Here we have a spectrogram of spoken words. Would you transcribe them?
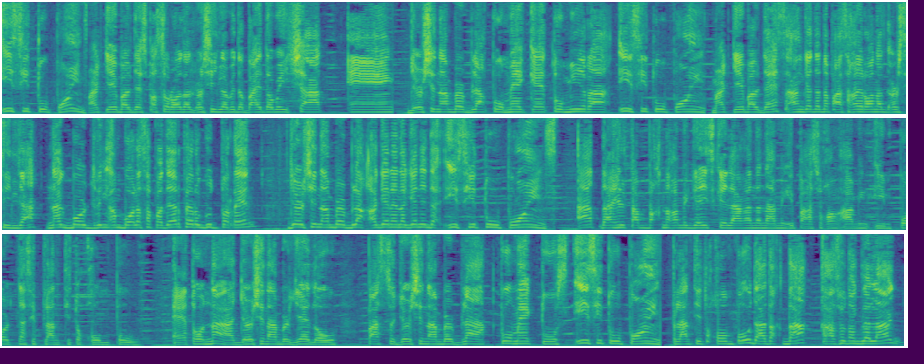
easy 2 points. Mark J. Valdez pass to Ronald Arcilla with a by the way shot. And jersey number black po, Meke, Tumira, easy 2 points. Mark J. Valdez, ang ganda na pasa kay Ronald Arcilla. Nag-bordering ang bola sa pader pero good pa rin. Jersey number black again and again in the easy 2 points. At dahil tambak na kami guys, kailangan na naming ipasok ang aming import na si Plantito Compo. Eto na, jersey number yellow, pass to jersey number black, Pumectus, easy 2 point. Plantito Compo, dadakdak, kaso naglalag.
